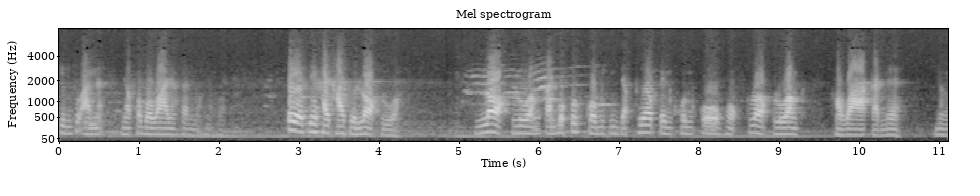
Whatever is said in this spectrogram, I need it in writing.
กินทุกอันเนี่ยอย่าพอบวาอย่างสันบอกนะเตดนี่คล้ายๆส่วนหลอกลวง ลอกลวงกันบุพุทธคมจริงจากเพื่อเป็นคนโกหกลอกลวงฮาวากันเนี่ยหนัง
